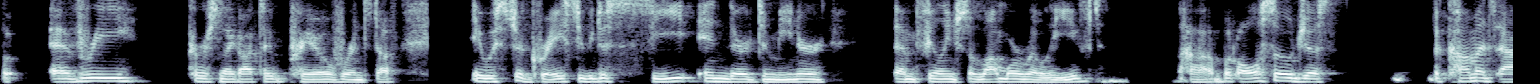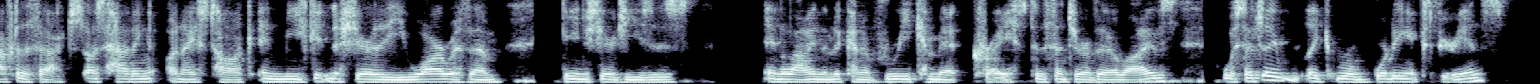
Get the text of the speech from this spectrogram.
but every person I got to pray over and stuff, it was such a grace. You could just see in their demeanor them feeling just a lot more relieved, uh, but also just the comments after the fact, just us having a nice talk and me getting to share the you are with them, getting to share Jesus and allowing them to kind of recommit Christ to the center of their lives was such a like rewarding experience.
